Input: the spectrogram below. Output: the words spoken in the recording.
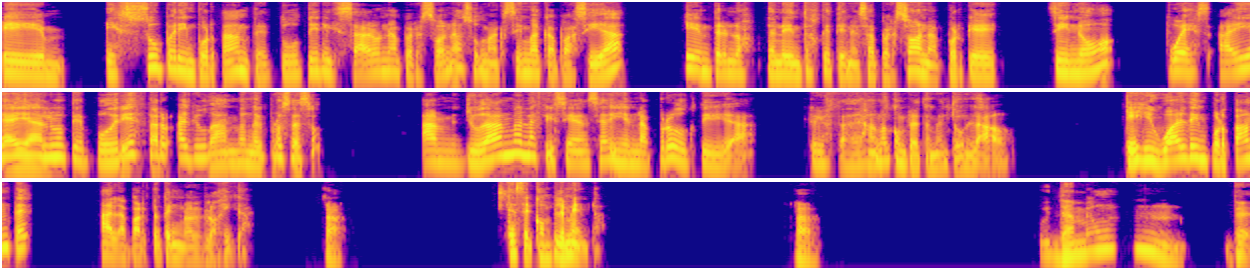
Em, es súper importante tú utilizar a una persona a su máxima capacidad entre los talentos que tiene esa persona, porque si no, pues ahí hay algo que podría estar ayudando en el proceso, ayudando en la eficiencia y en la productividad, que lo estás dejando completamente a un lado, que es igual de importante a la parte tecnológica, que se complementa. Dame un,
